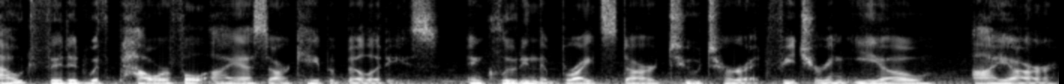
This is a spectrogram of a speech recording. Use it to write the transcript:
Outfitted with powerful ISR capabilities, including the Brightstar 2 turret featuring EO, IR,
